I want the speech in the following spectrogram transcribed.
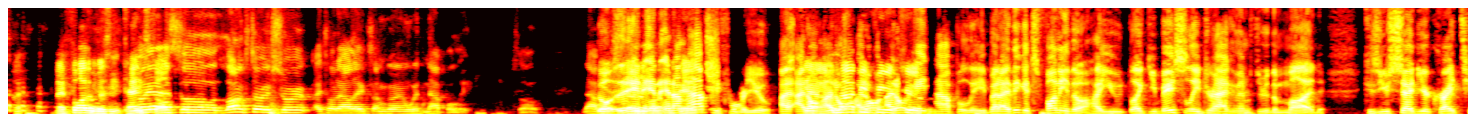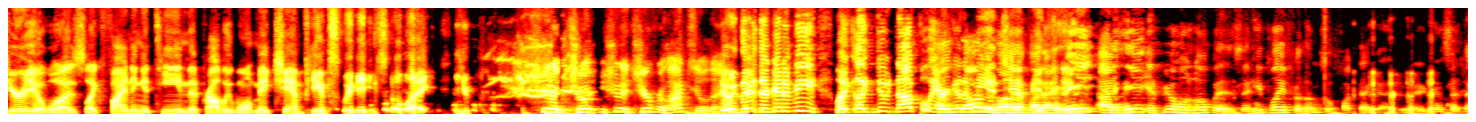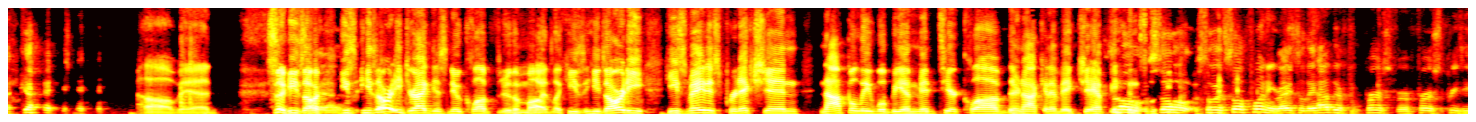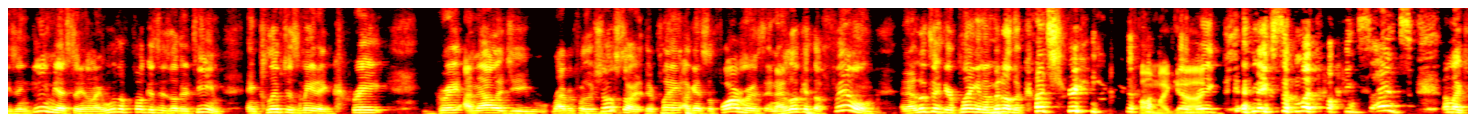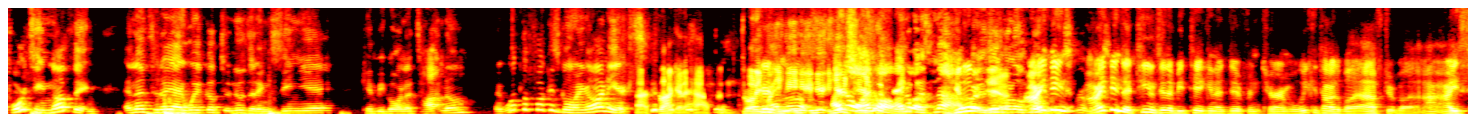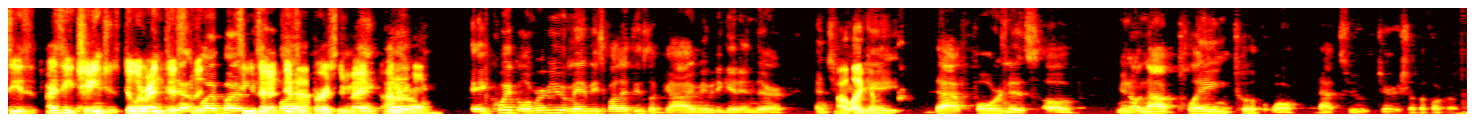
My father was intense Oh, yeah, though. so long story short, I told Alex I'm going with Napoli. So Napoli and, and, and I'm happy for you. I, I don't, Yeah, I I'm don't, I happy don't, for you I don't too. hate Napoli, but I think it's funny though how you like you basically drag them through the mud because you said your criteria was like finding a team that probably won't make Champions League. So like you, Should have cheer, you should have cheered for Lazio then. dude, they're, they're gonna be like like dude, Napoli are I gonna be in about it, but I Champions League. hate I hate El Piojo Lopez, and he played for them. So fuck that guy. Dude. You're gonna say that guy. Oh man. So he's already yeah. he's he's already dragged his new club through the mud. Like he's he's already he's made his prediction. Napoli will be a mid tier club. They're not going to make So champions. League. so so it's so funny, right? So they had their first for first preseason game yesterday. And I'm like, who the fuck is his other team? And Cliff just made a great great analogy right before the show started. They're playing against the Farmers, and I look at the film, and it looks like they're playing in the middle of the country. Oh my It, god. make, it makes so much fucking sense. I'm like 14 nothing. And then today I wake up to news that Insigne can be going to Tottenham. Like, what the fuck is going on here? That's not going to happen. Don't I even. know, he- he- I know, I know, I know it's not. You're- it's Yeah. one of I think I think the team's going to be taking a different turn, but we can talk about it after. But I, I see I see changes. De Laurentiis Yeah, but- but- seems like a but- different person, man. Hey, I don't know. a quick overview. Maybe Spalletti's the guy, maybe to get in there and to I like him. create that forwardness of you know not playing to the well that too. Jerry, shut the fuck up.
